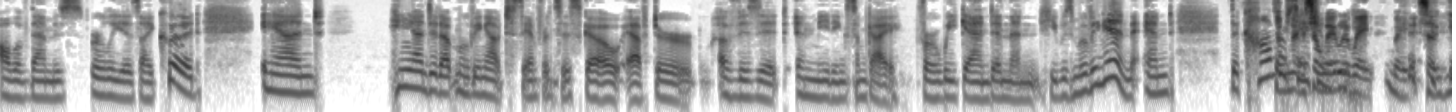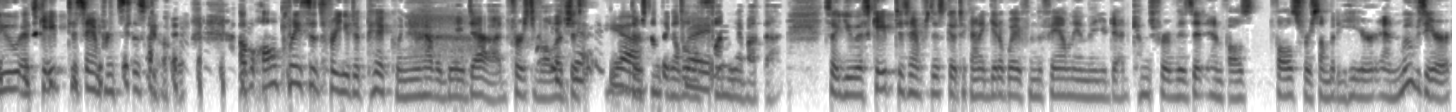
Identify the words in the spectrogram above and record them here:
all of them as early as I could. And he ended up moving out to San Francisco after a visit and meeting some guy for a weekend. And then he was moving in. And the conversation. So, wait, wait, wait, wait. So you escaped to San Francisco, of all places for you to pick when you have a gay dad. First of all, let's just yeah, there's something a little right. funny about that. So you escaped to San Francisco to kind of get away from the family, and then your dad comes for a visit and falls falls for somebody here and moves here,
